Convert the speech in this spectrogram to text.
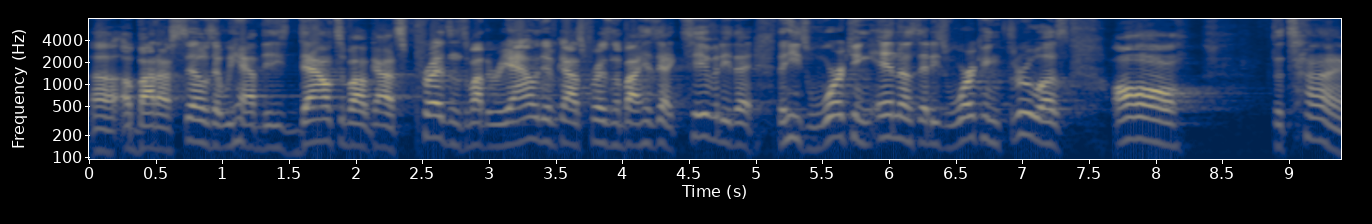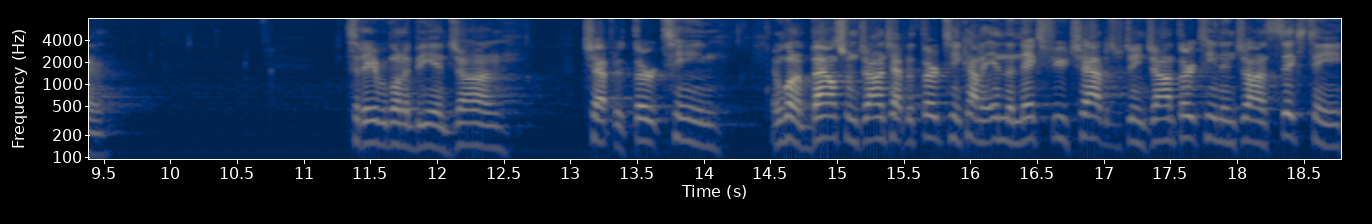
uh, about ourselves, that we have these doubts about God's presence, about the reality of God's presence, about his activity, that, that he's working in us, that he's working through us all the time. Today we're going to be in John chapter 13, and we're going to bounce from John chapter 13 kind of in the next few chapters between John 13 and John 16.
